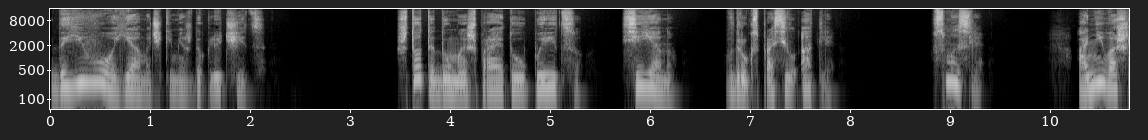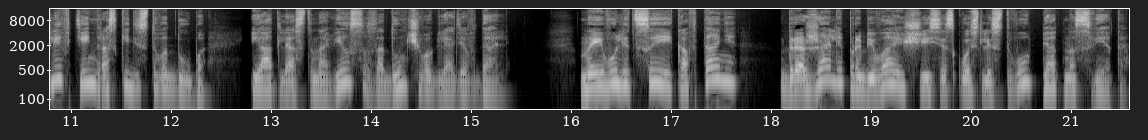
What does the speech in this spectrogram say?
до его ямочки между ключиц. «Что ты думаешь про эту упырицу, Сияну?» — вдруг спросил Атли. «В смысле?» Они вошли в тень раскидистого дуба, и Атли остановился, задумчиво глядя вдаль. На его лице и кафтане — дрожали пробивающиеся сквозь листву пятна света.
